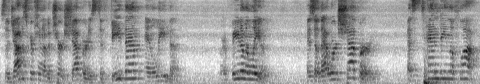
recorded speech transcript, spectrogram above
So, the job description of a church shepherd is to feed them and lead them. We're going to feed them and lead them. And so, that word shepherd that's tending the flock.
